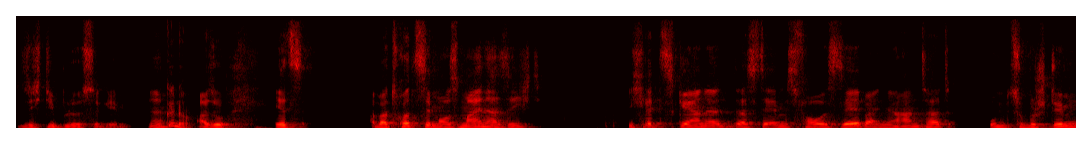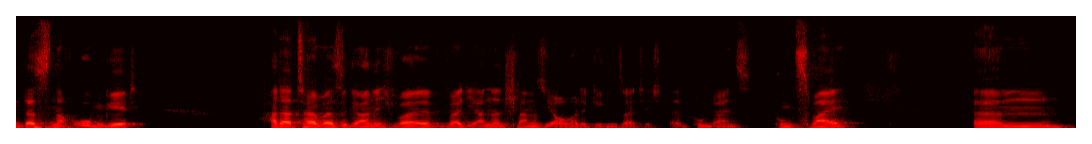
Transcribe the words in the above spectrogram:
sich die Blöße geben. Ne? Genau. Also jetzt, aber trotzdem aus meiner Sicht, ich hätte es gerne, dass der MSV es selber in der Hand hat, um zu bestimmen, dass es nach oben geht. Hat er teilweise gar nicht, weil, weil die anderen schlagen sich auch alle gegenseitig. Äh, Punkt eins. Punkt zwei. Ähm,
